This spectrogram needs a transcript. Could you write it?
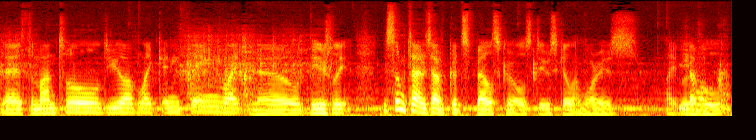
There's the mantle. Do you have like anything? Like no. They usually they sometimes have good spell scrolls. Do skeleton warriors like level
